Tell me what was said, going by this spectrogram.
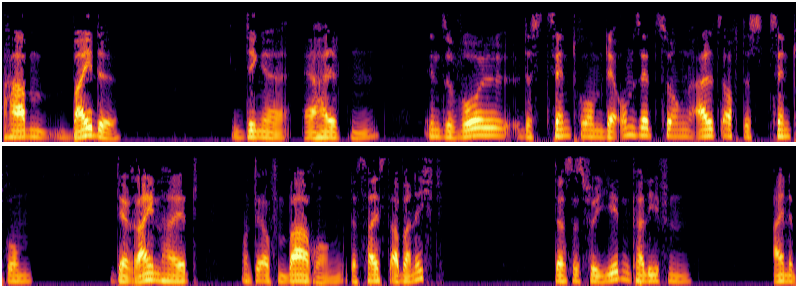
haben beide Dinge erhalten, in sowohl das Zentrum der Umsetzung als auch das Zentrum der Reinheit und der Offenbarung. Das heißt aber nicht, dass es für jeden Kalifen eine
